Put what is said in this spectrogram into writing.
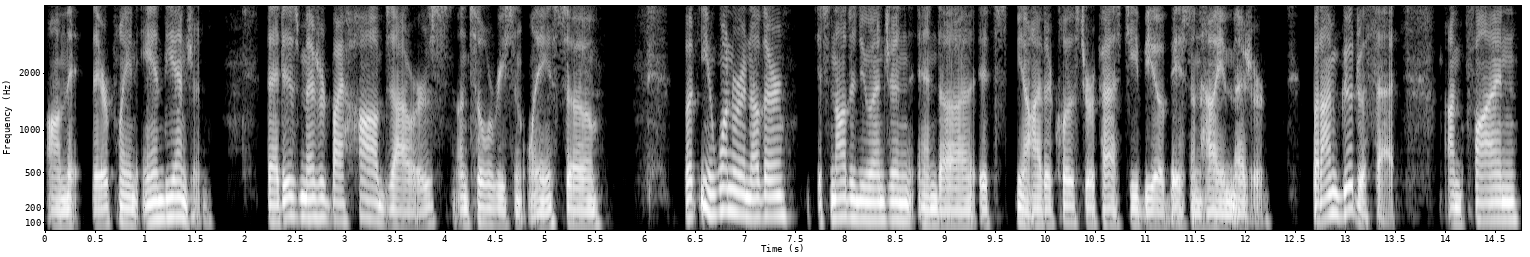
on the, the airplane and the engine. That is measured by Hobbs hours until recently. So, but you know, one or another, it's not a new engine, and uh, it's you know either close to or past TBO based on how you measure. But I'm good with that. I'm fine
